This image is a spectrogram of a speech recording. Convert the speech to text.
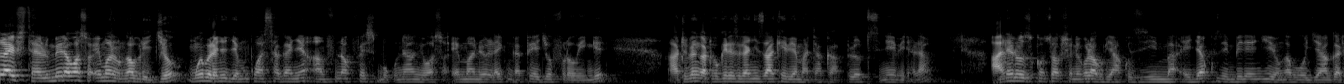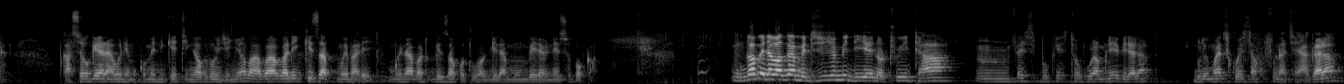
lifestyle mbeera waso emmanuel nga bulijjo mwebale nnyo gye mukwasaganya anfuna ku facebook nange waso emmanuel like nga page ofollowing atube nga twogerezeganyizaako ebyamataka plots n'ebirala. Ate rose construction ekola ku byakuzimba ejja kuzimbira enjiyo nga bwojagala kasoogera nabo ne mucommunicatinga bulungi. Nnyo abalinkiza mwebale mwena abatugezako tuwagira mu mbeera yo nesoboka nga bwe nabagambye nti social media eno twitter mm, facebook instagram n'ebirala buli omu akikozesa kufuna kyayagala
